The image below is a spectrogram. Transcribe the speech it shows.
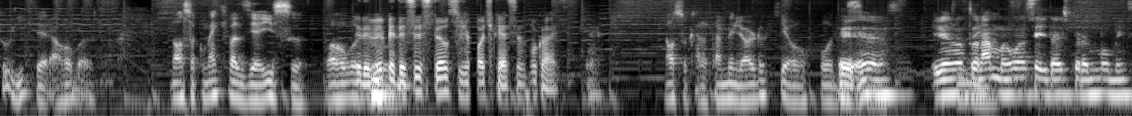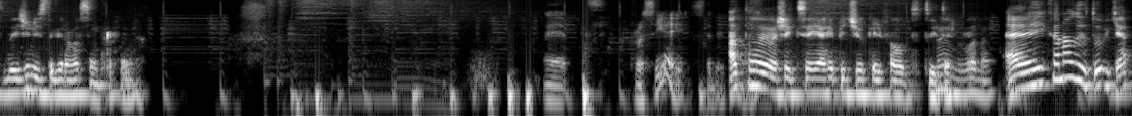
Twitter, arroba. Nossa, como é que fazia isso? O arroba do- PDC, seja, podcast nos vocais. Nossa, o cara tá melhor do que eu, foda-se. É, é. Ele anotou na mão, assim, ele tava esperando o momento desde o início da gravação pra falar. Prossiga aí, CB. Ah, tá, eu achei que você ia repetir o que ele falou do Twitter. não vou não. É, e canal do YouTube, que é?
